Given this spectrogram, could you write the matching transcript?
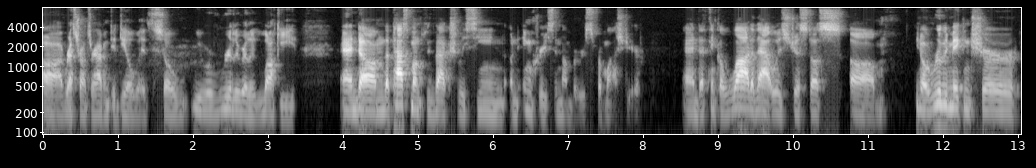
uh, restaurants are having to deal with. So we were really really lucky, and um, the past month we've actually seen an increase in numbers from last year, and I think a lot of that was just us, um, you know, really making sure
